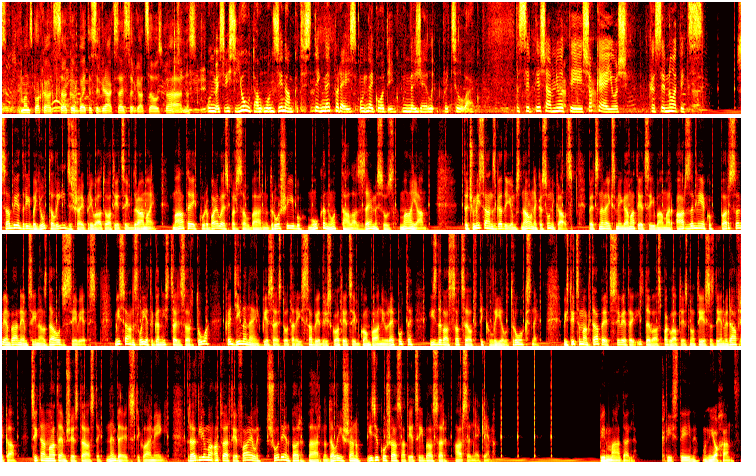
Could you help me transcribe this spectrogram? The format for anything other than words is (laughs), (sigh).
Mans plakāts saka, vai tas ir grēks aizsargāt savus bērnus. Un mēs visi jūtam un zinām, ka tas ir tik nepareizi un negodīgi un nežēlīgi pret cilvēku. Tas ir tiešām ļoti šokējoši, kas ir noticis. Sabiedrība jūta līdzi šai privāto attiecību drāmai. Mātei, kura bailēs par savu bērnu drošību, mūka no tālās zemes uz mājām. Taču Misānas gadījums nav nekas unikāls. Pēc neveiksmīgām attiecībām ar ārzemnieku par saviem bērniem cīnās daudzas sievietes. Misānas lieta gan izceļas ar to, ka ģimenei, piesaistot arī sabiedrisko attiecību kompāniju repute, izdevās sacelt tik lielu troksni. Visticamāk, tāpēc sievietei izdevās paglāpties no tiesas Dienvidāfrikā. Citām mātēm šie stāsti nebeidzas tik laimīgi. Radījumā atvērtie faili šodien par bērnu dalīšanu izjukušās attiecībās ar ārzemniekiem cilvēkiem. Pirmā daļa - Kristīne un Johans.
